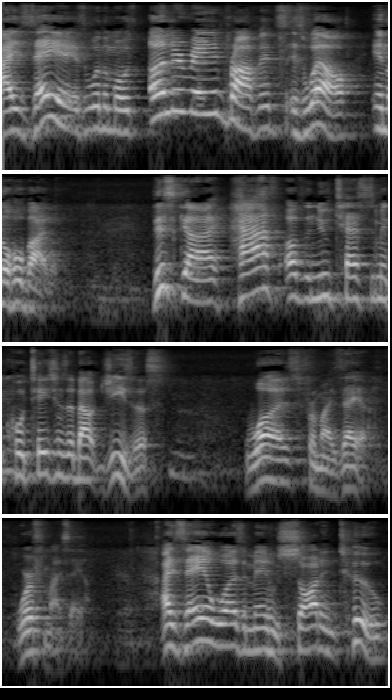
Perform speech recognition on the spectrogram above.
Isaiah is one of the most underrated prophets as well in the whole Bible. This guy, half of the New Testament quotations about Jesus was from Isaiah, were from Isaiah. Isaiah was a man who sought into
